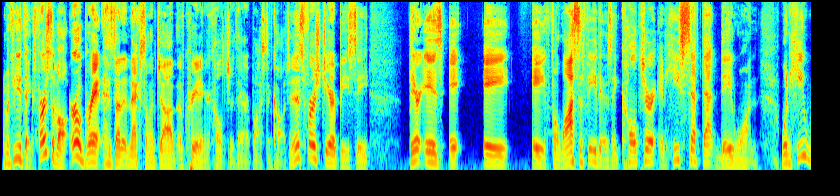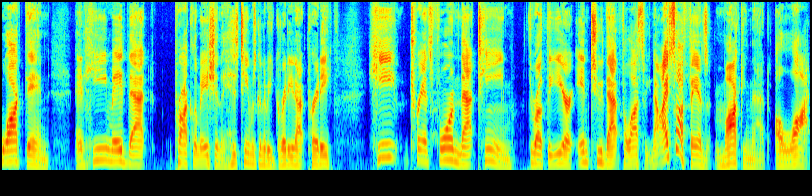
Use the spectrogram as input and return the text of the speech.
of a few things. First of all, Earl Grant has done an excellent job of creating a culture there at Boston College. In his first year at BC, there is a a a philosophy, there's a culture, and he set that day one. When he walked in and he made that proclamation that his team was going to be gritty, not pretty, he transformed that team throughout the year into that philosophy. Now, I saw fans mocking that a lot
